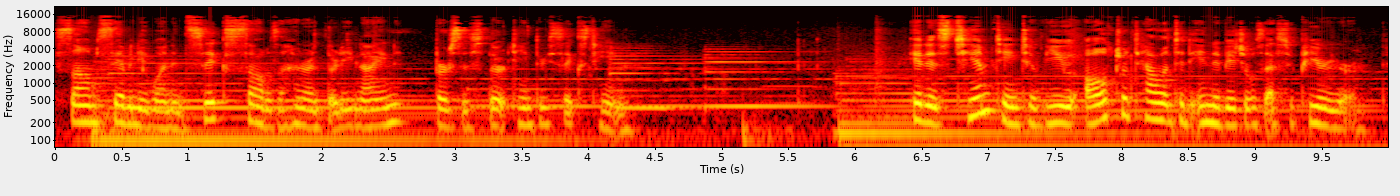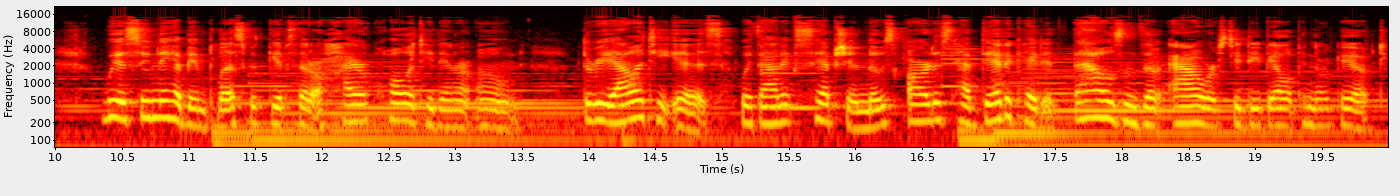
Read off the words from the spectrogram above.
Psalm 71 and 6, Psalms 139, verses 13 through 16. It is tempting to view ultra talented individuals as superior. We assume they have been blessed with gifts that are higher quality than our own. The reality is, without exception, those artists have dedicated thousands of hours to developing their gift,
